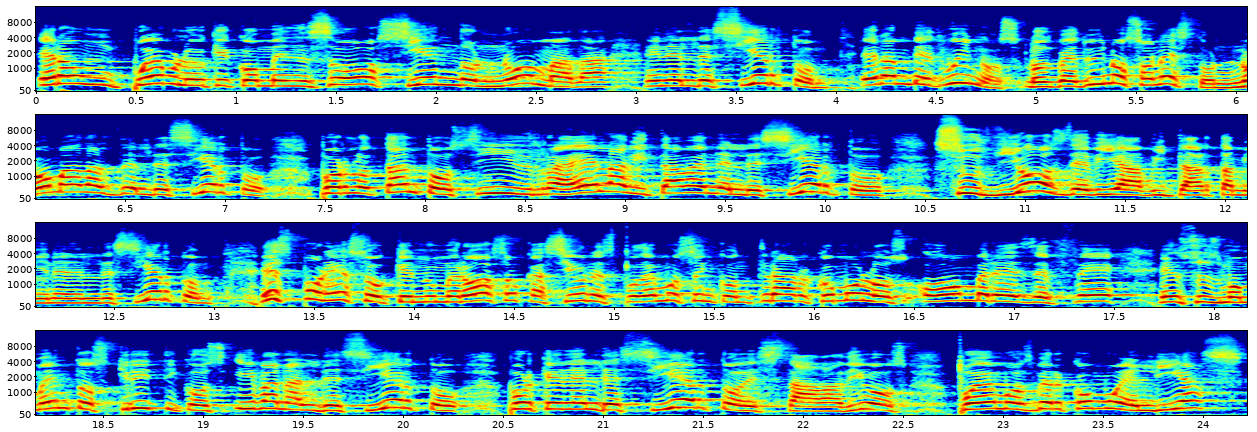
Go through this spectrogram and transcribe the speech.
era un pueblo pueblo que comenzó siendo nómada en el desierto. Eran beduinos. Los beduinos son esto, nómadas del desierto. Por lo tanto, si Israel habitaba en el desierto, su Dios debía habitar también en el desierto. Es por eso que en numerosas ocasiones podemos encontrar cómo los hombres de fe en sus momentos críticos iban al desierto, porque en el desierto estaba Dios. Podemos ver cómo Elías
